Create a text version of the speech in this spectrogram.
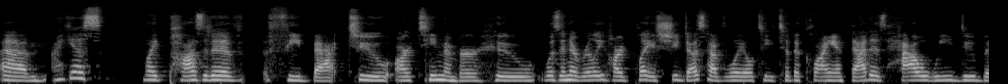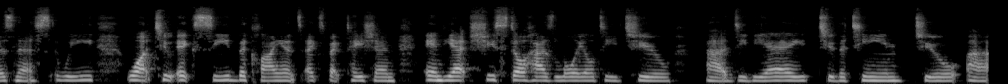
um, I guess, like positive feedback to our team member who was in a really hard place. She does have loyalty to the client. That is how we do business. We want to exceed the client's expectation, and yet she still has loyalty to uh, DBA, to the team, to uh,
